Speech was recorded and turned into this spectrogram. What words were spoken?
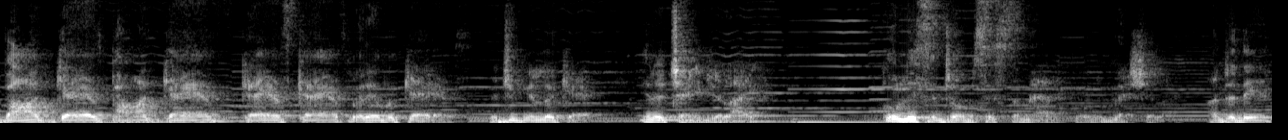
podcast, podcast, cast, cast, whatever cast that you can look at. It'll change your life. Go listen to them systematically and bless your life. Until then,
